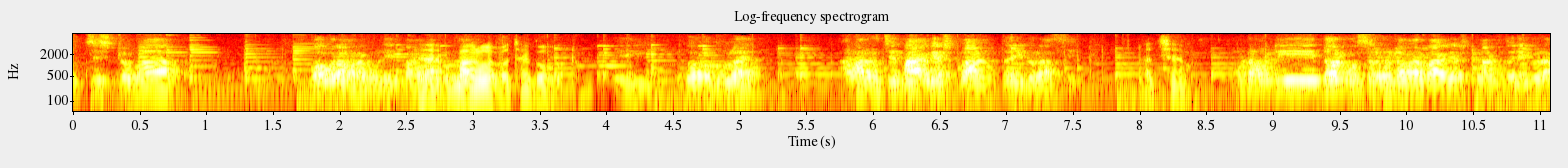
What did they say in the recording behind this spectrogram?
উচ্ছিষ্ট বা গোবর আমরা বলি বাংলা হ্যাঁ বাংলা কথায় গোবর। এই গোবরগুলায় আমার হচ্ছে বায়োগ্যাস প্লান্ট তৈরি করা আছে। আচ্ছা। মোটামুটি দশ বছর হলো আমার বায়োগ্যাস প্লান্ট তৈরি করা।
